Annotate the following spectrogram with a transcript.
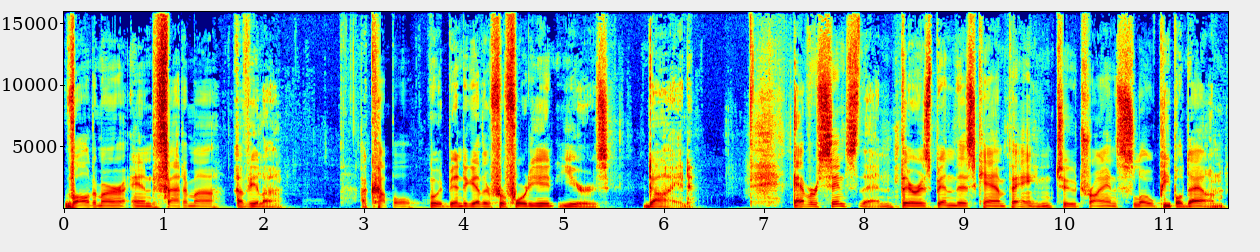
Valdemar and Fatima Avila, a couple who had been together for 48 years, died. Ever since then, there has been this campaign to try and slow people down.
